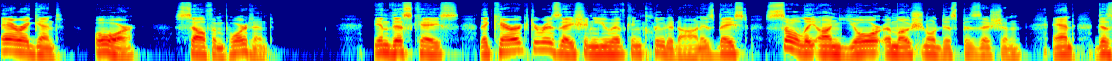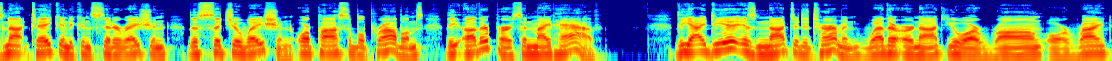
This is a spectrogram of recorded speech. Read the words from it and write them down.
arrogant, or self important. In this case, the characterization you have concluded on is based solely on your emotional disposition and does not take into consideration the situation or possible problems the other person might have. The idea is not to determine whether or not you are wrong or right,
